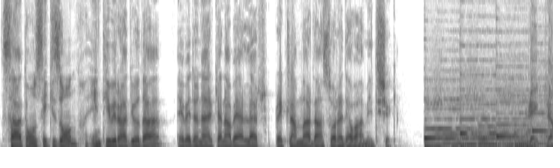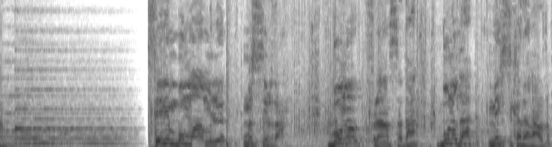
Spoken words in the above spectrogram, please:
Saat 18.10 NTV Radyo'da eve dönerken haberler reklamlardan sonra devam edecek. Reklam. Senin bu mamulü Mısır'dan. Bunu Fransa'dan, bunu da Meksika'dan aldım.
